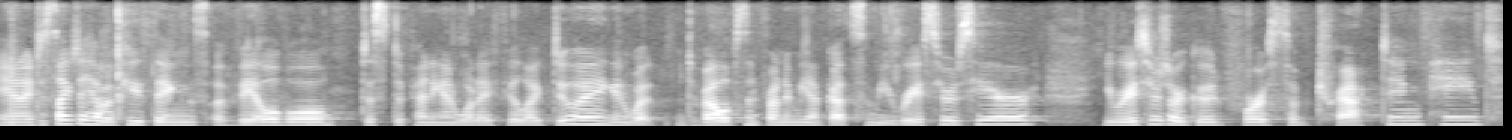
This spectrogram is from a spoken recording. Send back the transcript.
And I just like to have a few things available, just depending on what I feel like doing and what develops in front of me. I've got some erasers here. Erasers are good for subtracting paint.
